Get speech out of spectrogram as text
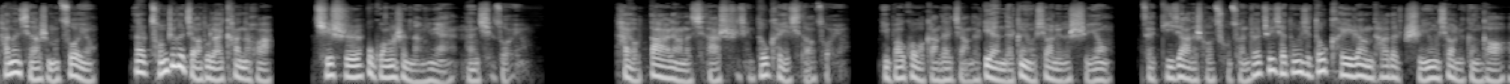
它能起到什么作用？那从这个角度来看的话，其实不光是能源能起作用，它有大量的其他事情都可以起到作用。你包括我刚才讲的电的更有效率的使用，在低价的时候储存，的这些东西都可以让它的使用效率更高。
